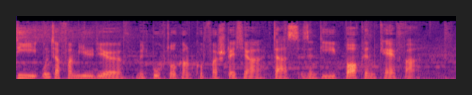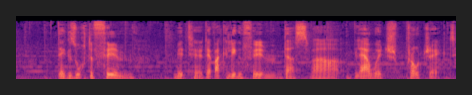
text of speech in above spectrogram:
Die Unterfamilie mit Buchdrucker und Kupferstecher, das sind die Borkenkäfer der gesuchte Film mit äh, der wackelige Film, das war Blair Witch Project.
